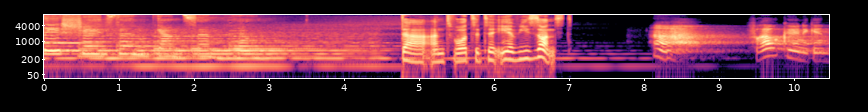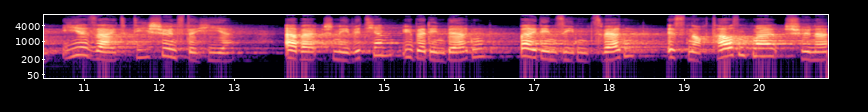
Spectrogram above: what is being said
die schönste im ganzen Land? Da antwortete er wie sonst ah, Frau Königin, ihr seid die Schönste hier, aber Schneewittchen über den Bergen bei den sieben Zwergen ist noch tausendmal schöner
